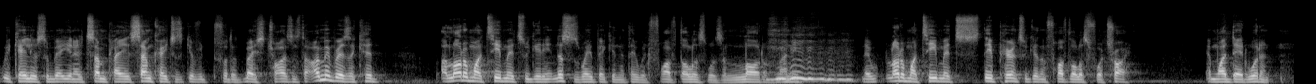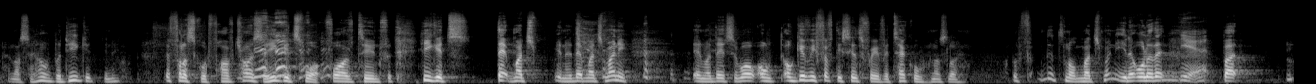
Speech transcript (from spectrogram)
we Kaylee was talking about, you know, some players, some coaches give it for the most tries and stuff. I remember as a kid, a lot of my teammates were getting. This was way back in the day when five dollars was a lot of money. you know, a lot of my teammates, their parents would give them five dollars for a try, and my dad wouldn't. And I said, oh, but he get, you know, the fella scored five tries, so he gets what, five, ten, fif- he gets that much, you know, that much money. And my dad said, well, I'll, I'll give you fifty cents for every tackle. And I was like, that's not much money, you know, all of that. Yeah. But it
